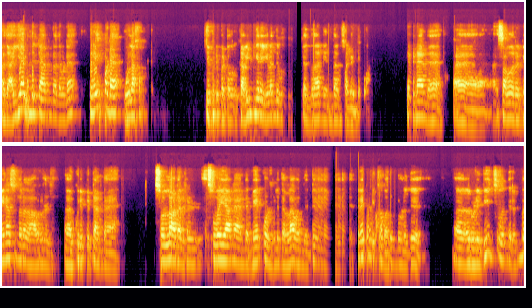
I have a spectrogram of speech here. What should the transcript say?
அது ஐயா இருந்துட்டாருன்றதை விட திரைப்பட உலகம் இப்படிப்பட்ட ஒரு கவிஞரை இழந்து விட்டதுதான் என்றுதான் சொல்ல வேண்டும் ஏன்னா இந்த சகோதரர் மீனாசுந்தரம் அவர்கள் குறிப்பிட்ட அந்த சொல்லாடல்கள் சுவையான அந்த மேற்கோள்கள் இதெல்லாம் வந்துட்டு திரைப்படத்துக்கு வரும் பொழுது அவருடைய வீச்சு வந்து ரொம்ப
